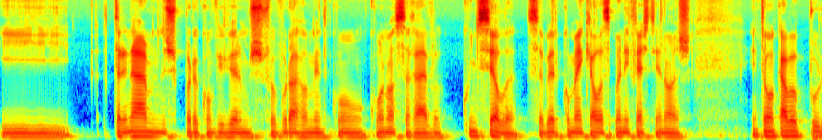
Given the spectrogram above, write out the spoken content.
e treinarmos-nos para convivermos favoravelmente com, com a nossa raiva, conhecê-la, saber como é que ela se manifesta em nós, então acaba por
